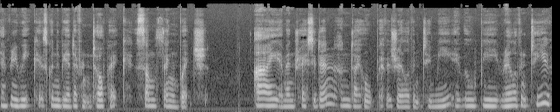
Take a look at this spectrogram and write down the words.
Every week it's going to be a different topic, something which I am interested in, and I hope if it's relevant to me, it will be relevant to you.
